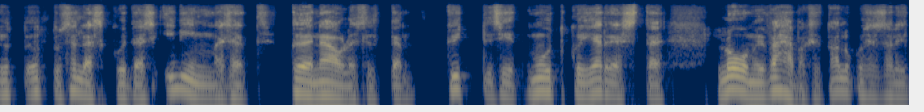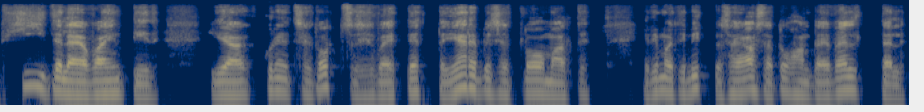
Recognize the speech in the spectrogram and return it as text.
juttu, juttu sellest, kuidas inimesed tõenäoliselt küttisid muudkui järjest loomi vähemaks, et alguses olid hiidelevandid ja kui need said otsa, siis võeti ette järgmised loomad. Ja niimoodi mitmesaja aastatuhande vältel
